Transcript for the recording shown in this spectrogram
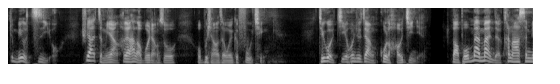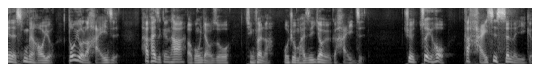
就没有自由。所以他怎么样？他跟他老婆讲说：“我不想要成为一个父亲。”结果结婚就这样过了好几年，老婆慢慢的看到他身边的亲朋好友都有了孩子，她开始跟她老公讲说：“勤奋啊，我觉得我们还是要有一个孩子。”所以最后她还是生了一个。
